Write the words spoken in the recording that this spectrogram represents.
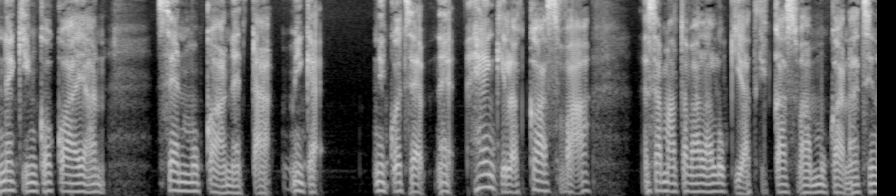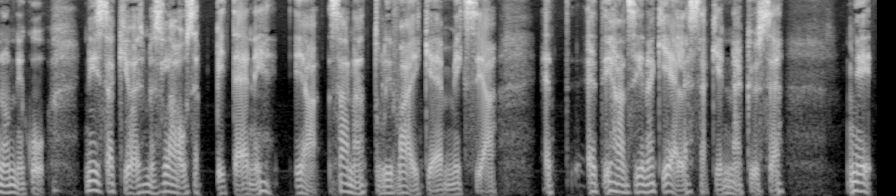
nekin koko ajan sen mukaan, että, minkä, niin kuin, että se, ne henkilöt kasvaa ja samalla tavalla lukijatkin kasvaa mukana. Että siinä on niin kuin, niissäkin on esimerkiksi lause piteni ja sanat tuli vaikeammiksi ja että et ihan siinä kielessäkin näkyy se. Niin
